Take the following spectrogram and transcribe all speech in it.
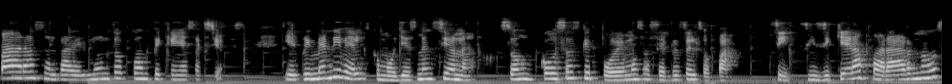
para salvar el mundo con pequeñas acciones. Y el primer nivel, como Jess menciona, son cosas que podemos hacer desde el sofá. Sí, sin siquiera pararnos,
